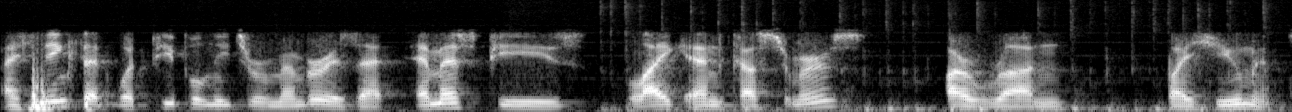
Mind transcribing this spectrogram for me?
I think that what people need to remember is that MSPs, like end customers, are run by humans,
